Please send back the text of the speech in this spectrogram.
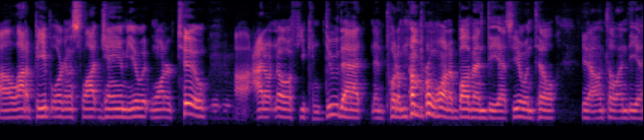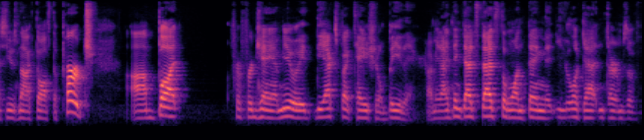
uh, a lot of people are going to slot JMU at one or 2 mm-hmm. uh, I don't know if you can do that and put them number one above NDSU until you know, until NDSU is knocked off the perch. Uh, but for, for JMU, it, the expectation will be there. I mean, I think that's that's the one thing that you look at in terms of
